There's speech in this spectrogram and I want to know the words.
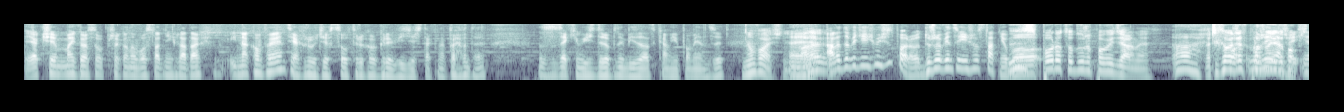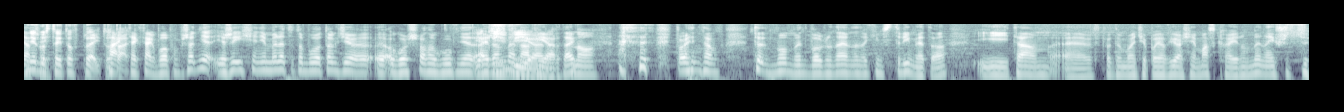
jak się Microsoft przekonał w ostatnich latach, i na konferencjach ludzie chcą tylko gry widzieć tak naprawdę, z jakimiś drobnymi dodatkami pomiędzy. No właśnie, E, ale, ale... dowiedzieliśmy się sporo, dużo więcej niż ostatnio, bo... sporo to dużo powiedziane. Ach, Znaczy chyba, że w porównaniu do poprzedniego inaczej. State of Play, to tak, tak. tak, tak, bo poprzednie, jeżeli się nie mylę, to to było to, gdzie e, ogłoszono głównie Jakiś Ironmana VR, VR, tak? No, Pamiętam ten moment, bo oglądałem na takim streamie to i tam e, w pewnym momencie pojawiła się maska Ironmana i wszyscy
